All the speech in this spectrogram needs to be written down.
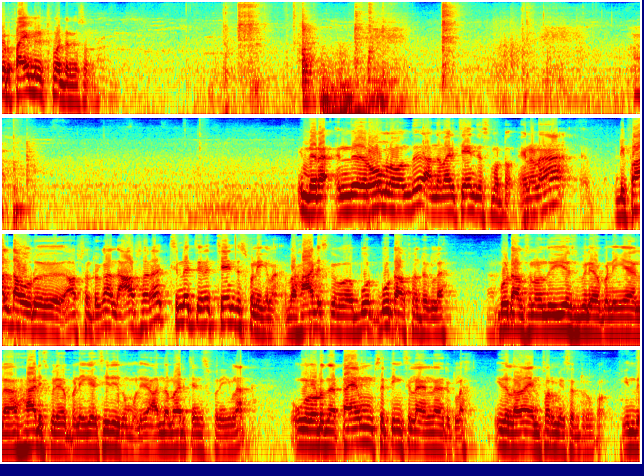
ஒரு ஃபைவ் மினிட்ஸ் மட்டும் சொல்லுங்கள் இந்த இந்த ரோமில் வந்து அந்த மாதிரி சேஞ்சஸ் மட்டும். என்னன்னா டிஃபால்ட்டாக ஒரு ஆப்ஷன் இருக்கும். அந்த ஆப்ஷனை சின்ன சின்ன சேஞ்சஸ் பண்ணிக்கலாம். இப்போ hard disk boot boot option இருக்குல்ல. பூட் ஆப்ஷன் வந்து யூஎஸ்பி வழியாக பண்ணீங்க இல்லை ஹார்ட் டிஸ்க் வழியாக பண்ணீங்க சிடி ரோம் வழியாக அந்த மாதிரி சேஞ்ச் பண்ணிக்கலாம். உங்களோட இந்த டைம் செட்டிங்ஸ் எல்லாம் இருக்குல்ல இதில் தான் இன்ஃபர்மேஷன் இருக்கும். இந்த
